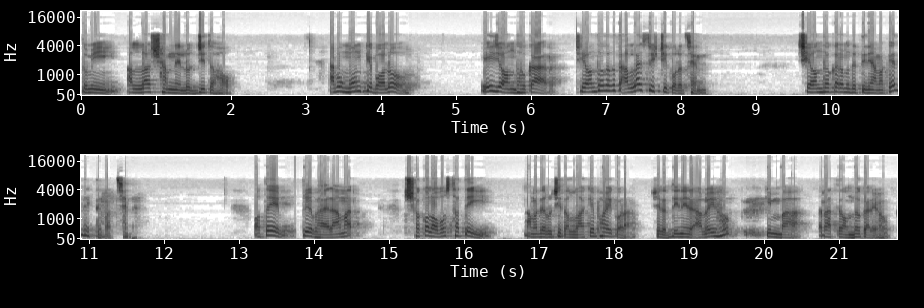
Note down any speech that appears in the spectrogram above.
তুমি আল্লাহর সামনে লজ্জিত হও। এবং মনকে বলো, এই যে অন্ধকার, সেই অন্ধকার তো আল্লাহ সৃষ্টি করেছেন। সেই অন্ধকারের মধ্যে তিনি আমাকে দেখতে পাচ্ছেন। অতএব প্রিয় ভাইয়েরা আমার, সকল অবস্থাতেই আমাদের উচিত আল্লাহকে ভয় করা। সেটা দিনের আলোয় হোক কিংবা রাতের অন্ধকারে হোক।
